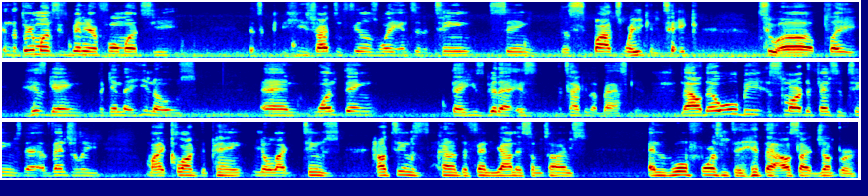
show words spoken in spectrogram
in the three months he's been here, four months, he it's he's tried to feel his way into the team, seeing the spots where he can take to uh, play his game, the game that he knows. And one thing that he's good at is attacking the basket. Now there will be smart defensive teams that eventually might clog the paint. You know, like teams how teams kind of defend Giannis sometimes, and will force him to hit that outside jumper.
